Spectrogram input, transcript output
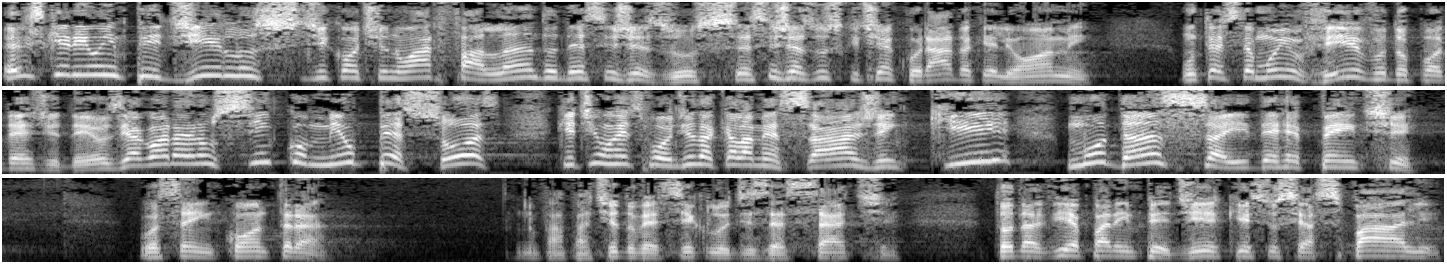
Eles queriam impedi-los de continuar falando desse Jesus, esse Jesus que tinha curado aquele homem, um testemunho vivo do poder de Deus. E agora eram cinco mil pessoas que tinham respondido aquela mensagem. Que mudança! E de repente, você encontra, a partir do versículo 17, Todavia, para impedir que isso se espalhe,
